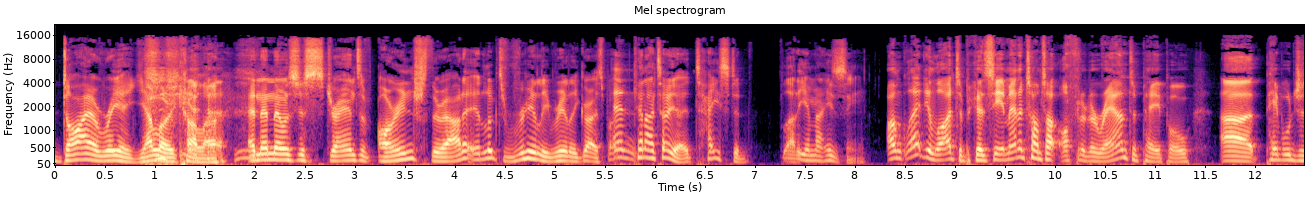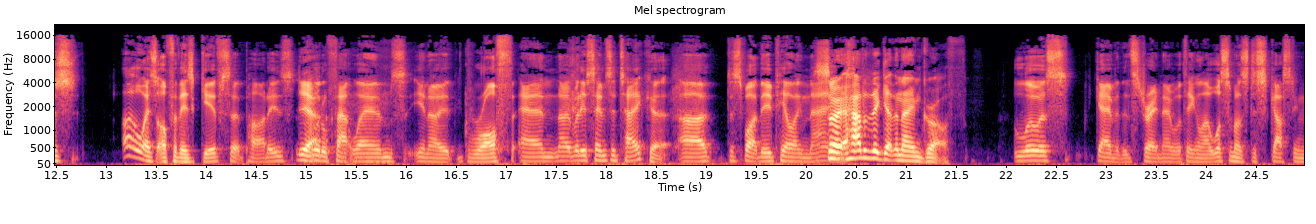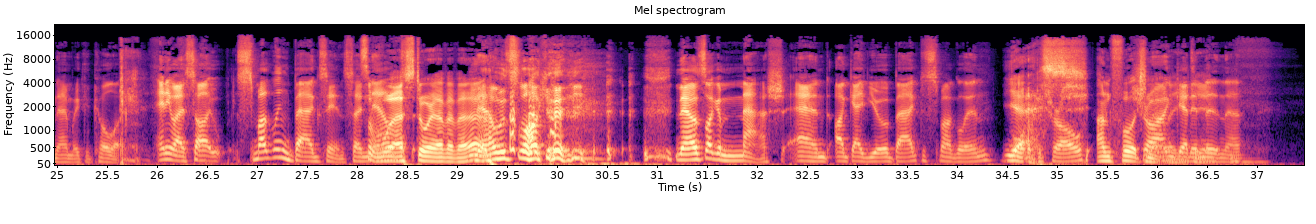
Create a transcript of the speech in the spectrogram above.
diarrhea yellow color, and then there was just strands of orange throughout it. It looked really, really gross. But And- can I tell you, it tasted bloody amazing. I'm glad you liked it because the amount of times I offered it around to people, uh, people just. I always offer these gifts at parties, Yeah. little fat lambs, you know, groth, and nobody seems to take it, uh, despite the appealing name. So how did it get the name Groth? Lewis gave it the straight name. We're thinking like, what's the most disgusting name we could call it? Anyway, so smuggling bags in. So It's now the worst story I've ever heard. Now it's like a now it's like a mash, and I gave you a bag to smuggle in. Yes, Patrol. unfortunately, try and get you in there.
